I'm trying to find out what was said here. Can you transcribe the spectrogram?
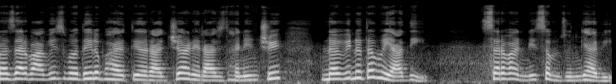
हजार बावीस मधील भारतीय राज्य आणि राजधानींची नवीनतम यादी सर्वांनी समजून घ्यावी.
